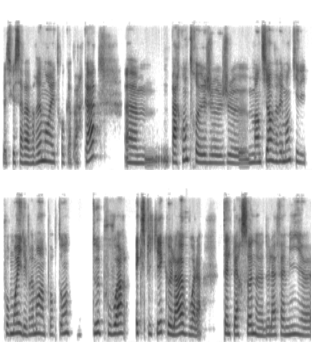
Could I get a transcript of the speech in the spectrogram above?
parce que ça va vraiment être au cas par cas. Euh, par contre, je, maintiens vraiment qu'il, pour moi, il est vraiment important de pouvoir expliquer que là, voilà, telle personne de la famille euh,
